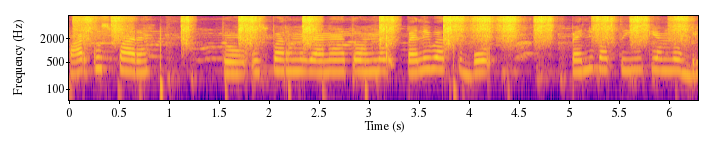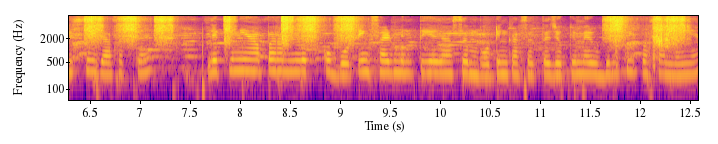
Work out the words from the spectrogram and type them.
पार्क उस पार है। तो उस पार हमें जाना है। तो हम लोग पहली बात तो बो पहली बात तो ये कि हम लोग ब्रिज से ही जा सकते हैं, लेकिन यहाँ पर हम लोग को बोटिंग साइड मिलती है जहाँ से हम बोटिंग कर सकते हैं, जो कि मेरे बिल्कुल पसंद नहीं है।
